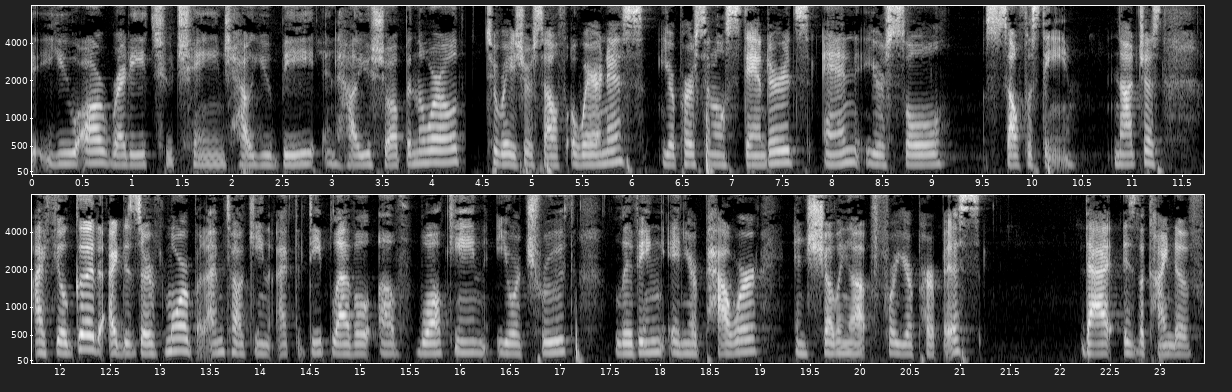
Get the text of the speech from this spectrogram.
you are ready to change how you be and how you show up in the world to raise your self awareness, your personal standards, and your soul self esteem. Not just, I feel good, I deserve more, but I'm talking at the deep level of walking your truth, living in your power, and showing up for your purpose that is the kind of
